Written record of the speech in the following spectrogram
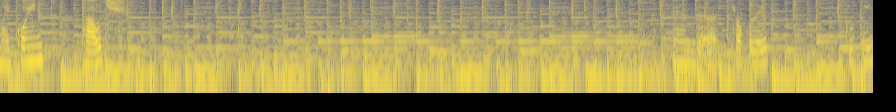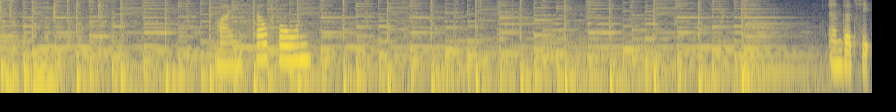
my coin pouch uh, chocolate cookies. My cell phone. And that's it.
